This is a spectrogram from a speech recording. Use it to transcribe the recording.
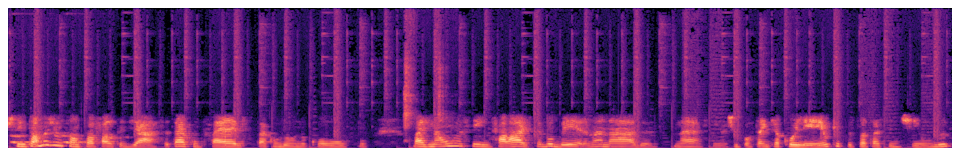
Os sintomas não são só falta de ar, você tá com febre, você tá com dor no corpo, mas não, assim, falar, ah, isso é bobeira, não é nada, né? Assim, acho importante acolher o que a pessoa está sentindo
